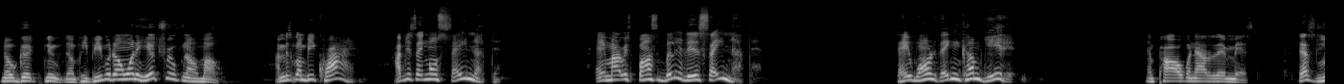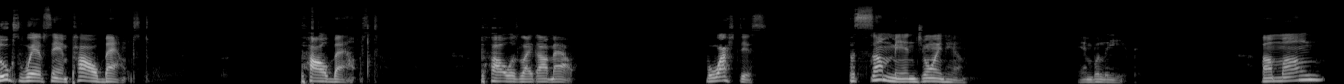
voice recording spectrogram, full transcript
no good news. People don't want to hear truth no more. I'm just gonna be quiet. I just ain't gonna say nothing. Ain't my responsibility to say nothing. They want it, they can come get it. And Paul went out of their midst. That's Luke's way of saying Paul bounced. Paul bounced. Paul was like, I'm out. But watch this. But some men joined him and believed, among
